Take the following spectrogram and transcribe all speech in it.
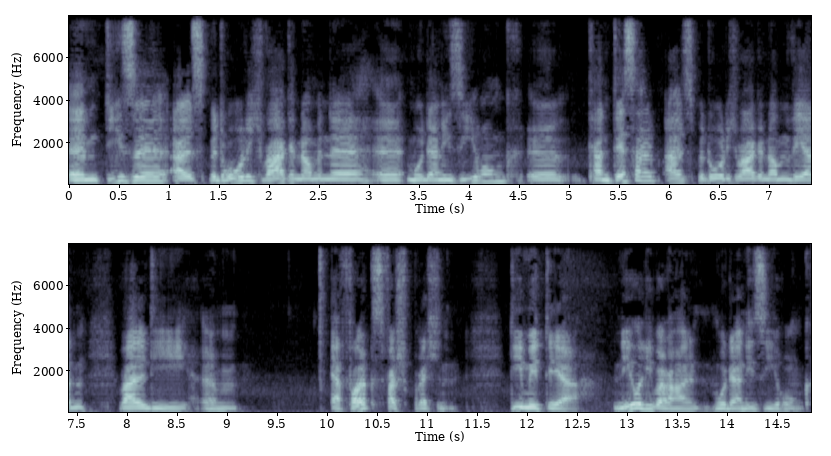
Ähm, diese als bedrohlich wahrgenommene äh, Modernisierung äh, kann deshalb als bedrohlich wahrgenommen werden, weil die ähm, Erfolgsversprechen, die mit der neoliberalen Modernisierung,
